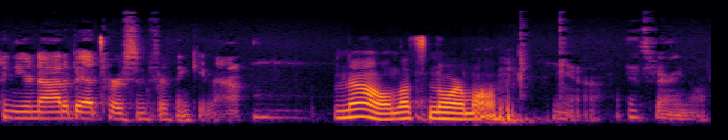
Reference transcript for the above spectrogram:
And you're not a bad person for thinking that. No, that's normal. Yeah, it's very normal.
